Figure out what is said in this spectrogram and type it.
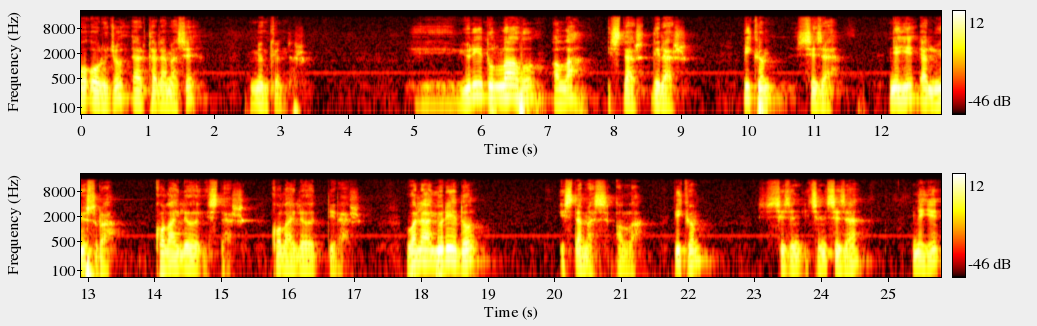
o orucu ertelemesi mümkündür. Yuridullahu Allah ister, diler. Biküm size. Neyi? El yusra. Kolaylığı ister. Kolaylığı diler. Ve la yuridu istemez Allah. Biküm sizin için size neyi?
